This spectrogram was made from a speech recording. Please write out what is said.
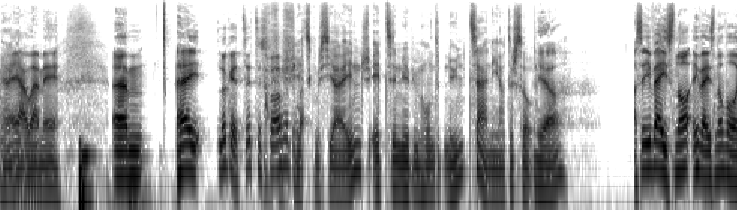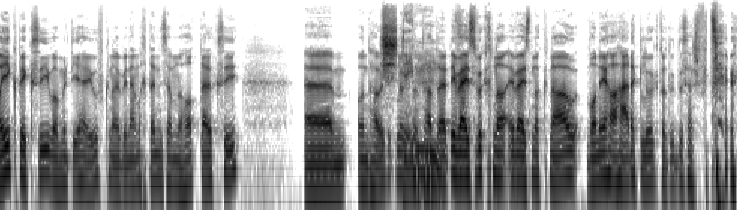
Ja, hey, genau. auch mehr. Ähm, hey, schau jetzt, jetzt ist folgendes. 40, wir sind ja in, jetzt sind wir beim 119 oder so. Ja. Also ich weiss noch, ich weiss noch, wo ich war, wo wir die haben aufgenommen haben. Ich war nämlich dann in so einem Hotel. Gewesen. Ähm, und habe rausgeschaut und Stimmt. habe dort, ich weiss wirklich noch, ich weiss noch genau, wo ich hergeschaut habe, wo du das hast erzählt.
